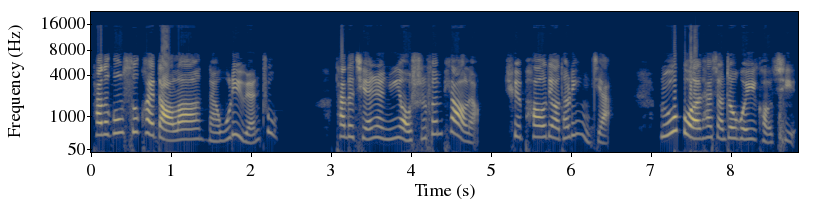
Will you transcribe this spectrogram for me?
他的公司快倒了，乃无力援助。他的前任女友十分漂亮，却抛掉他另嫁。如果他想争回一口气，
